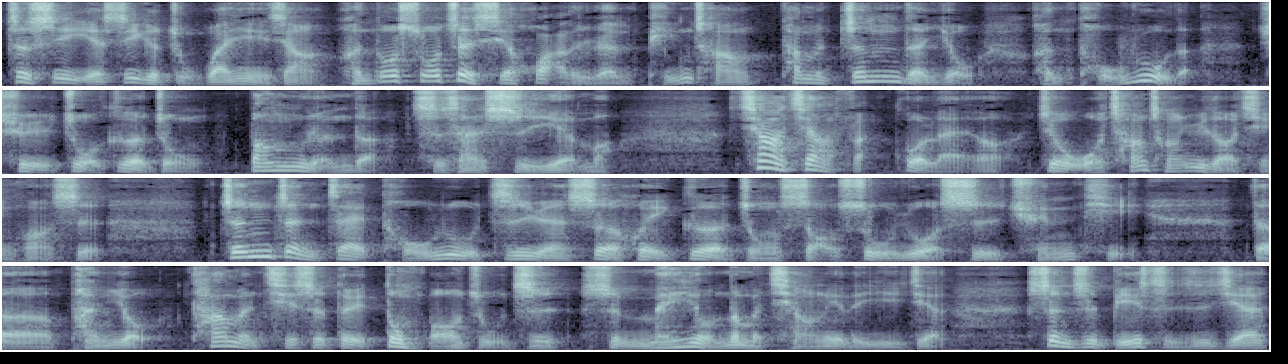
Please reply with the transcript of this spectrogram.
这是也是一个主观印象。很多说这些话的人，平常他们真的有很投入的去做各种帮人的慈善事业吗？恰恰反过来啊，就我常常遇到情况是，真正在投入支援社会各种少数弱势群体。的朋友，他们其实对动保组织是没有那么强烈的意见，甚至彼此之间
